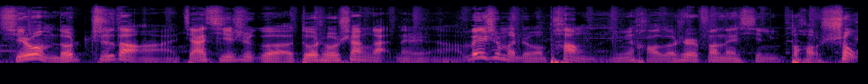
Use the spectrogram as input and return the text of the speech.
其实我们都知道啊，佳期是个多愁善感的人啊，为什么这么胖呢？因为好多事儿放在心里不好受。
